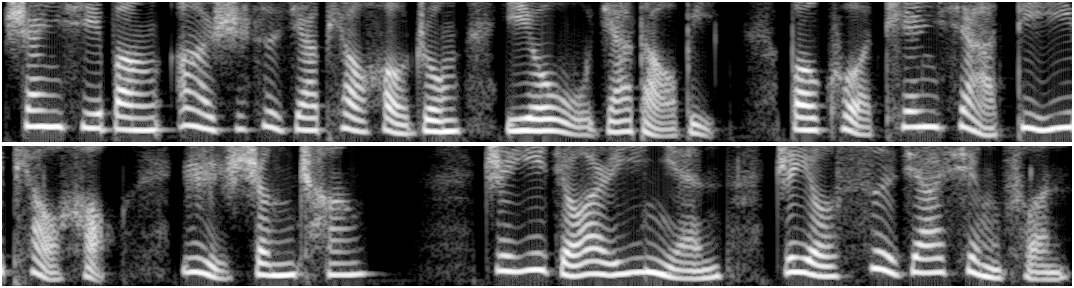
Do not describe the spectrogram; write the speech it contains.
山西帮二十四家票号中已有五家倒闭，包括天下第一票号日升昌。至一九二一年，只有四家幸存，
